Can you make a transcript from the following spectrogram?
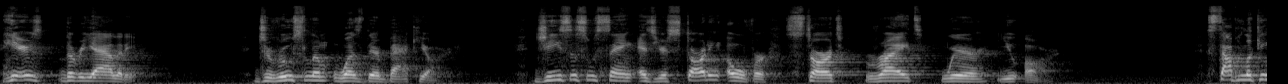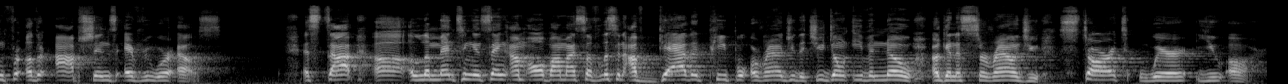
Here's the reality Jerusalem was their backyard. Jesus was saying, as you're starting over, start right where you are. Stop looking for other options everywhere else. And stop uh, lamenting and saying, I'm all by myself. Listen, I've gathered people around you that you don't even know are going to surround you. Start where you are.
